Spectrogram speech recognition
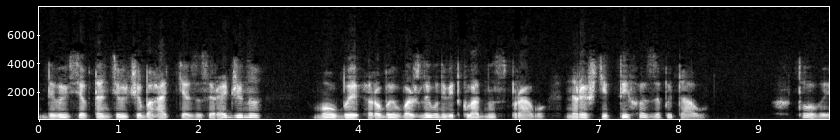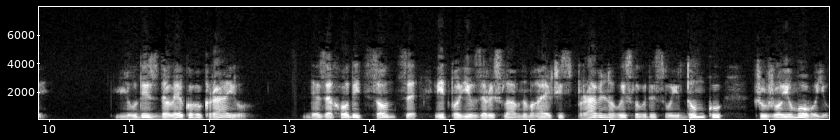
дивився в танцююче багаття зосереджено, мов би робив важливу невідкладну справу. Нарешті тихо запитав Хто ви? Люди з далекого краю, де заходить сонце, відповів Зарислав, намагаючись правильно висловити свою думку чужою мовою.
